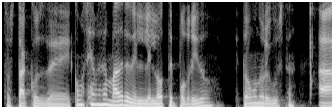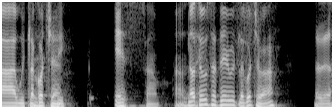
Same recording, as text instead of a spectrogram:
estos tacos de... ¿Cómo se llama esa madre del elote podrido? Que todo el mundo le gusta. Ah, Huitlacoche. Este, esa madre. ¿No te gusta a ti el Huitlacoche, va? Ugh.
